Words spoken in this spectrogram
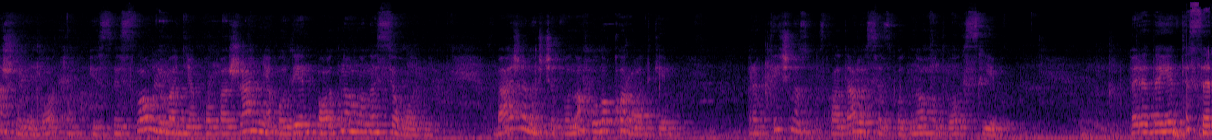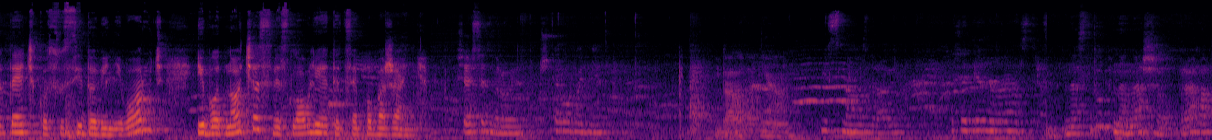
Нашу роботу із висловлювання побажання один одному на сьогодні. Бажано, щоб воно було коротким, практично складалося з одного-двох слів. Передаєте сердечко сусідові ліворуч і водночас висловлюєте це побажання. Щастя, здоров'я, щасливого дня, Доброго дня. міцного здоров'я, позитивного настрою. Наступна наша вправа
